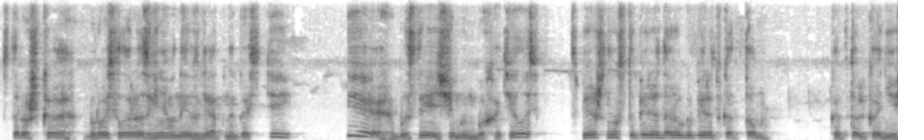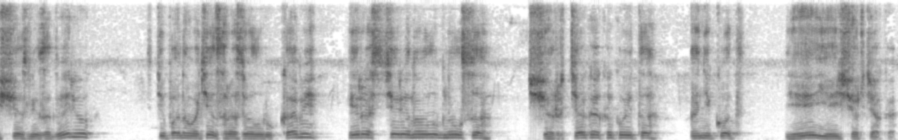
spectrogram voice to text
Старушка бросила разгневанный взгляд на гостей и, быстрее, чем им бы хотелось, спешно уступили дорогу перед котом. Как только они исчезли за дверью, Степанов отец развел руками и растерянно улыбнулся. «Чертяка какой-то, а не кот. Ей-ей, чертяка».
